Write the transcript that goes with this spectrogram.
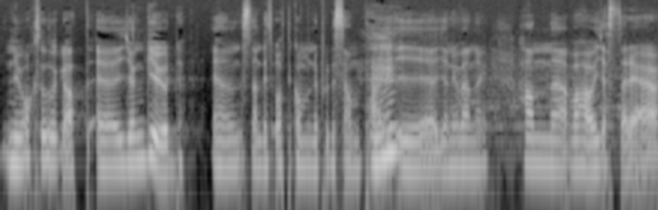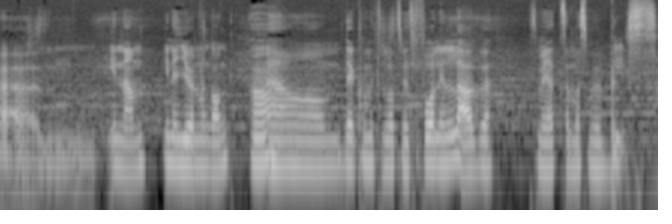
nu också såklart eh, Jöng Gud, en ständigt återkommande producent här Mm. i Jenny Vänner. Han eh, var här och gästade eh, innan, innan jul någon gång. Ja. Eh, det har kommit en låt som heter Fall in Love som jag gör tillsammans med Bliss.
